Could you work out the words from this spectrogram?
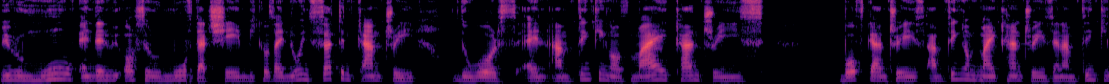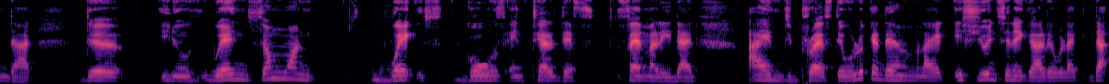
We remove and then we also remove that shame because I know in certain country of the world and I'm thinking of my countries both countries i'm thinking of my countries and i'm thinking that the you know when someone wakes goes and tell their family that i am depressed they will look at them like if you're in senegal they were like that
